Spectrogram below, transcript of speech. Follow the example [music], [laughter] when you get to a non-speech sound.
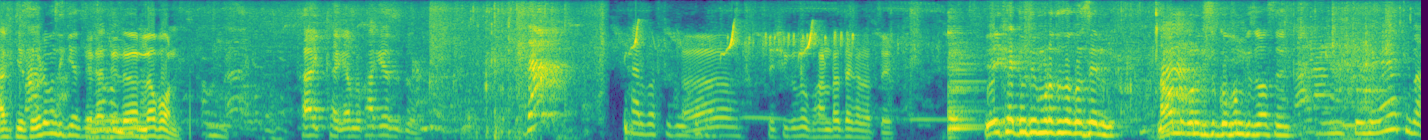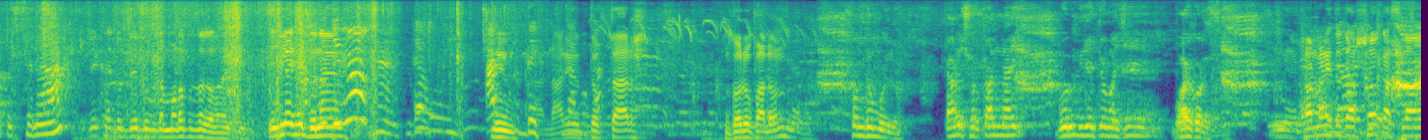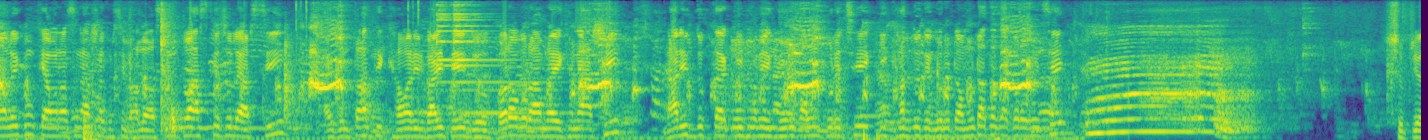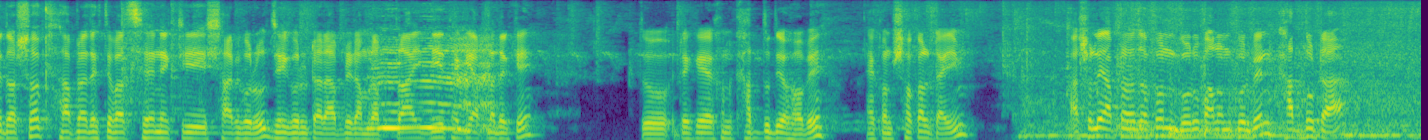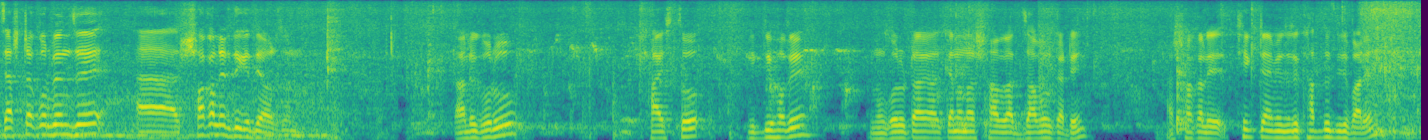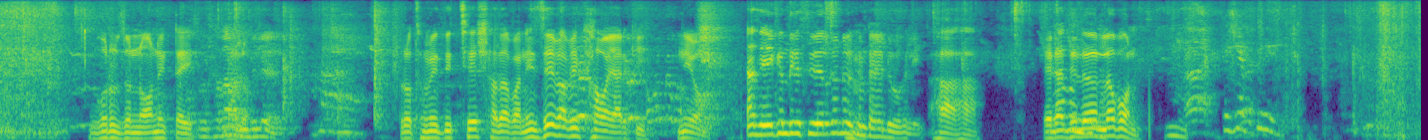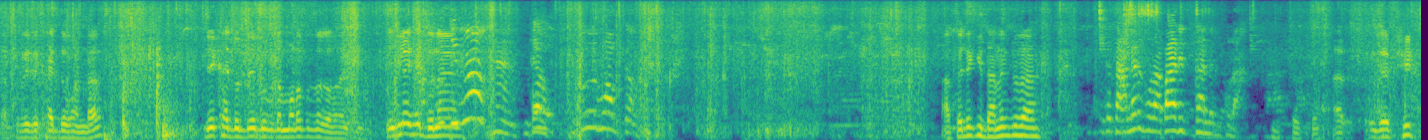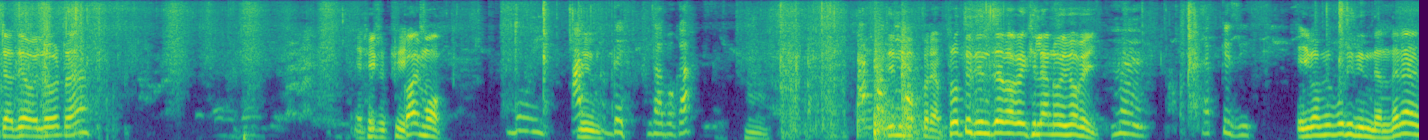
আর কি আছে? ওটার মধ্যে কি আছে? এটা দিল লবণ। খাই খাই আমরা ফাঁকি আছে তো। শিশুগুলো ভান্ডার দেখা যাচ্ছে। এই মোটা তাজা করছেন। না অন্য কোনো কিছু গোপন কিছু আছে? কিবা করছে না যে মোটা তাজা করা হয়েছে এগুলাই না? হ্যাঁ নারী উদ্যোক্তার গরু পালন। সন্দেহমূল্য কারণ সরকার নাই গরু নিয়ে তো মাঝি ভয় করেছে। সম্মানিত দর্শক, আসসালামু আলাইকুম। কেমন আছেন? আশা করছি ভালো আছেন। তো আজকে চলে আসছি একজন প্রান্তিক খামারির বাড়িতে। বরাবর আমরা এখানে আসি। নারী উদ্যোক্তা কীভাবে গরু পালন করেছে, কি খাদ্য দিয়ে গরুটা মোটা তাজা করা হয়েছে। সুপ্রিয় দর্শক, আপনারা দেখতে পাচ্ছেন একটি সার গরু। যে গরুটার আপডেট আমরা প্রায় দিয়ে থাকি আপনাদেরকে। তো এটাকে এখন খাদ্য দেওয়া হবে। এখন সকাল টাইম আসলে আপনারা যখন গরু পালন করবেন, খাদ্যটা চেষ্টা করবেন যে সকালের দিকে দেওয়ার জন্য। তাহলে গরু স্বাস্থ্য বৃদ্ধি হবে এবং গরুটা কেননা সারা রাত জাবর কাটে। আর সকালে ঠিক টাইমে যদি খাদ্য দিতে পারেন গরুর জন্য অনেকটাই ভালো। প্রথমে দিচ্ছে সাদা পানি যেভাবে খাওয়ায় আর কি নিয়ম। আচ্ছা এখান থেকে সিরিয়াল করে ওইখানটা দেবো খালি। হ্যাঁ হ্যাঁ। এটা দিল লবণ। তারপরে যে খাদ্য ভান্ডার যে খাদ্য দিয়ে গরুটা মোটা তাজা করা হয়েছে। এগুলাই খাদ্য না? হ্যাঁ মগ দাও। আচ্ছা এটা কি ধানের গুঁড়া? এটা ধানের গুঁড়া বাড়ির ধানের গুঁড়া। আচ্ছা আচ্ছা। আর যে ফিটটা দেওয়া হইল ওটা? এটা হচ্ছে ফিট। কয় মুখ দুই। আর একটু দে যাব গা। তিন মুখ করে। প্রতিদিন যেভাবে খিলান ওইভাবেই? হ্যাঁ এক কেজি। এইভাবে প্রতিদিন দেন তাই না?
